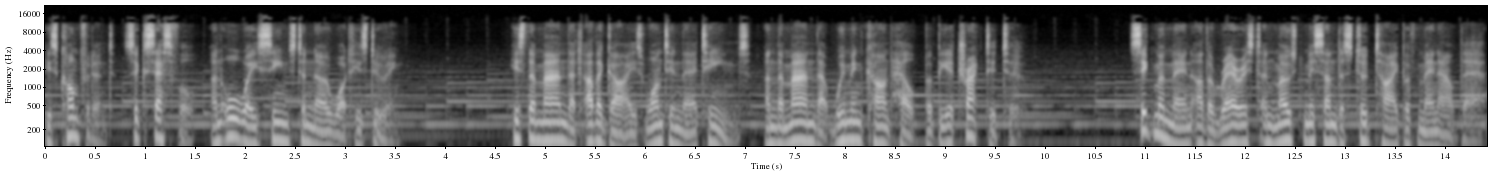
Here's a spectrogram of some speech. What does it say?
he's confident, successful, and always seems to know what he's doing. He's the man that other guys want in their teams, and the man that women can't help but be attracted to. Sigma men are the rarest and most misunderstood type of men out there.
